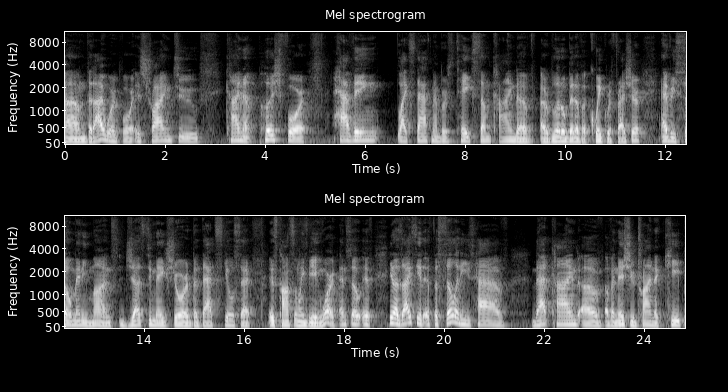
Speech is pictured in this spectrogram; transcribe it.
um, that i work for is trying to kind of push for having like staff members take some kind of a little bit of a quick refresher every so many months just to make sure that that skill set is constantly being worked. And so if, you know, as I see it, if facilities have that kind of, of an issue trying to keep,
